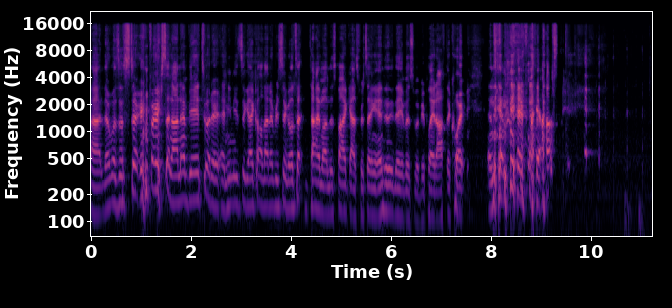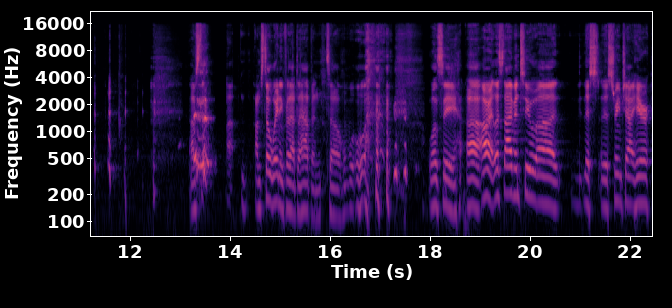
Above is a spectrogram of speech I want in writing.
Uh, there was a certain person on NBA Twitter, and he needs to get called out every single t- time on this podcast for saying Anthony Davis would be played off the court in the NBA playoffs. I'm still, uh, I'm still waiting for that to happen. So we'll, we'll see. Uh, all right, let's dive into uh, this this stream chat here.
